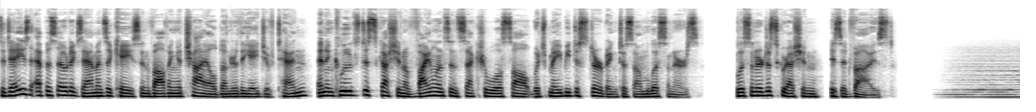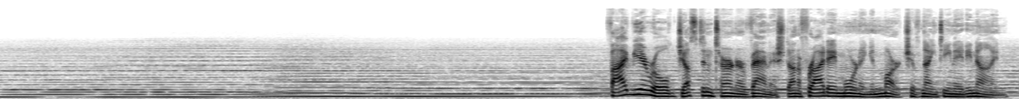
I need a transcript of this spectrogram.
Today's episode examines a case involving a child under the age of 10 and includes discussion of violence and sexual assault, which may be disturbing to some listeners. Listener discretion is advised. Five year old Justin Turner vanished on a Friday morning in March of 1989.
